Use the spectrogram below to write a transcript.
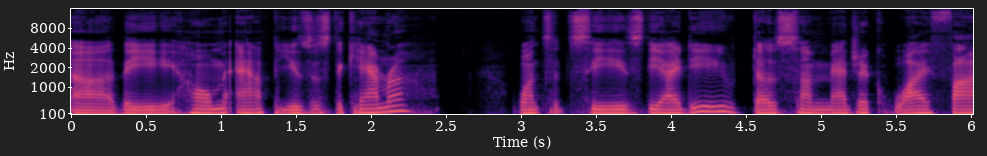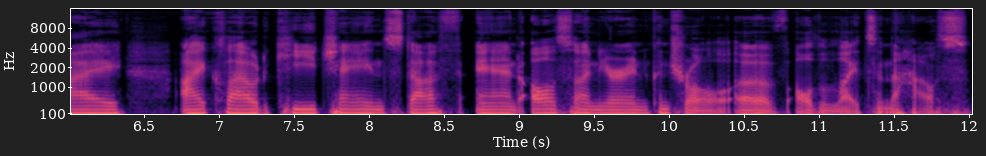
uh, the home app uses the camera. Once it sees the ID, does some magic Wi Fi, iCloud keychain stuff, and all of a sudden you're in control of all the lights in the house.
